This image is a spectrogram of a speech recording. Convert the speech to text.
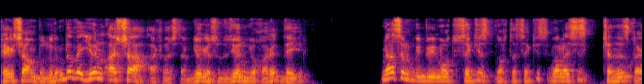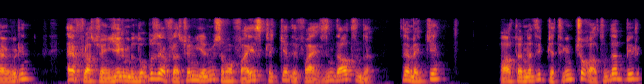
perişan bu durumda ve yön aşağı arkadaşlar. Görüyorsunuz yön yukarı değil. Nasıl bir büyüme 38.8? Vallahi siz kendiniz karar verin. Enflasyon 29, enflasyon 20 ama faiz 47. Faizin de altında. Demek ki alternatif getirin çok altında bir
